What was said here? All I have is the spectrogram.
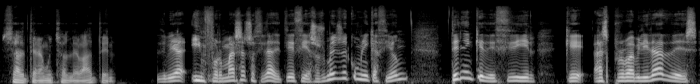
se altera mucho el debate. ¿no? Debería informarse a sociedade. sociedad. Es os esos medios de comunicación tienen que decir que las probabilidades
